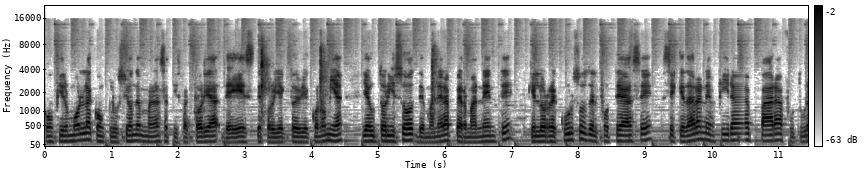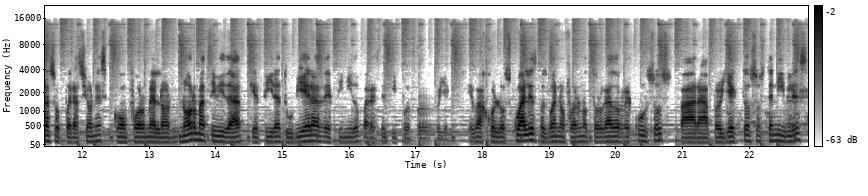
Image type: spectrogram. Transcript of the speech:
confirmó la conclusión de manera satisfactoria de este proyecto de bioeconomía y autorizó de manera permanente que los recursos del FOTEACE se quedaran en FIRA para futuras operaciones conforme a la normatividad que FIRA tuviera definido para este tipo de proyectos, eh, bajo los cuales, pues bueno, fueron otorgados recursos para proyectos sostenibles,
